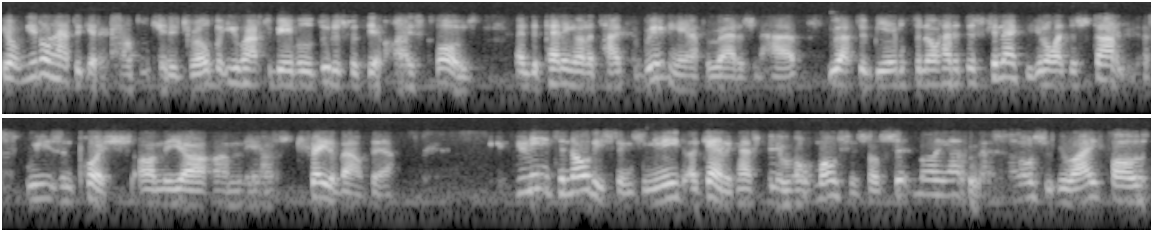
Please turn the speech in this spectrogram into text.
You know, you don't have to get a complicated drill, but you have to be able to do this with your eyes closed. And depending on the type of breathing apparatus you have, you have to be able to know how to disconnect it. You don't like to start, you squeeze and push on the uh, on the uh, straight valve there you need to know these things, and you need again, it has to be a remote motion. So sitting on the outside with your eyes closed,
